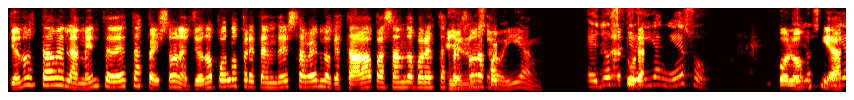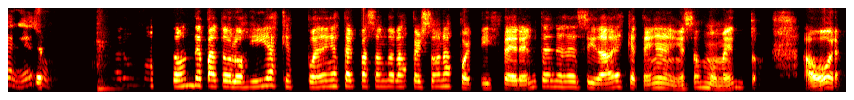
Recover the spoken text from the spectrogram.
yo no estaba en la mente de estas personas. Yo no puedo pretender saber lo que estaba pasando por estas Ellos no personas por sabían. Ellos creían eso. Ellos psicología. creían eso. Un montón de patologías que pueden estar pasando las personas por diferentes necesidades que tengan en esos momentos. Ahora,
